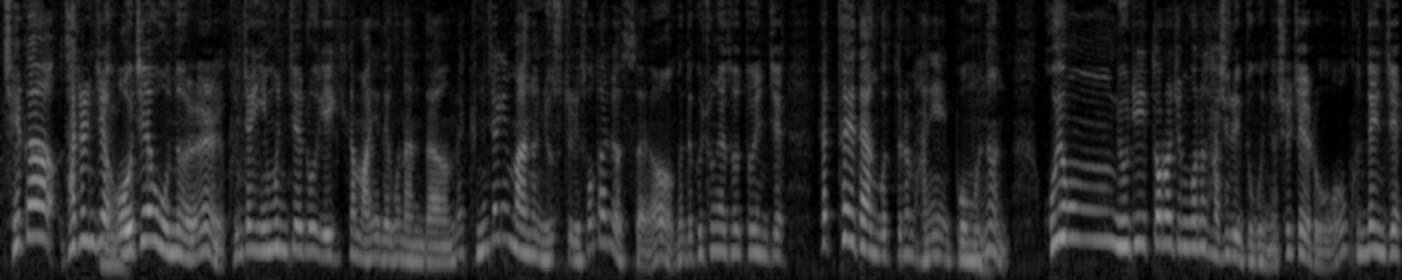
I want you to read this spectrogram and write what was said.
제가 사실 이제 어제 오늘 굉장히 이 문제로 얘기가 많이 되고 난 다음에 굉장히 많은 뉴스들이 쏟아졌어요. 근데 그 중에서도 이제 팩트에 대한 것들을 많이 보면은 고용률이 떨어진 거는 사실이더군요, 실제로. 근데 이제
